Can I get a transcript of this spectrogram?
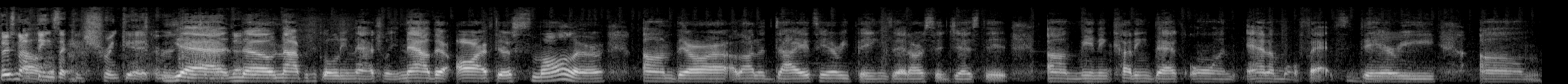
There's not things that can shrink it or Yeah, like no, not particularly naturally. Now there are, if they're smaller, um, there are a lot of dietary things that are suggested, um, meaning cutting back on animal fats, dairy, um,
